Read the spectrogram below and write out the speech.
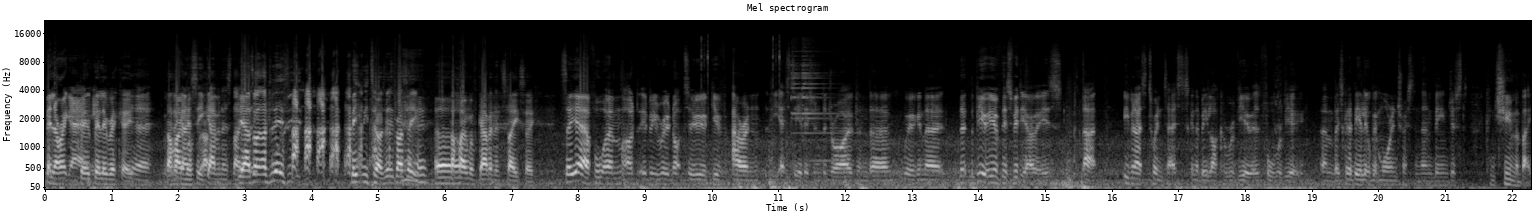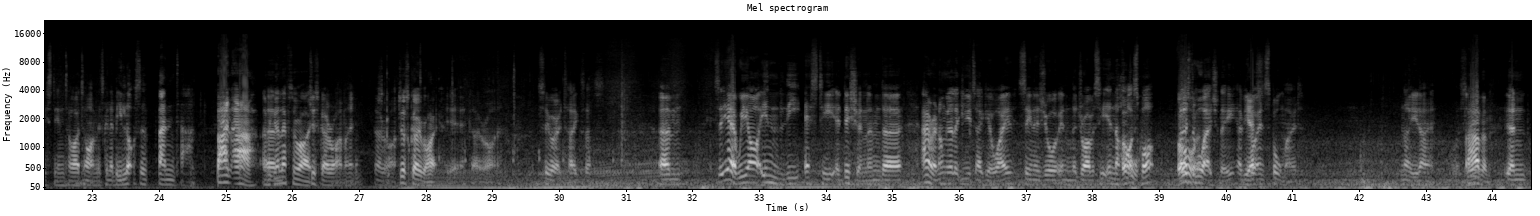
Billericay. Bill, Billy Ricky. Yeah, we're the home go of see uh, Gavin and Stacey. Yeah, so I was literally beat me to. it. I was literally about to say the home of Gavin and Stacey. So yeah, I thought um, I'd, it'd be rude not to give Aaron the ST edition to drive, and uh, we're gonna. The, the beauty of this video is that even though it's a twin test, it's going to be like a review, a full review, um, but it's going to be a little bit more interesting than being just consumer based the entire time. There's going to be lots of banter. Banter. Are we Um, going left or right? Just go right, mate. Go right. just go right. Yeah, go right. See where it takes us. Um, so yeah, we are in the ST edition, and uh, Aaron, I'm going to let you take it away, seeing as you're in the driver's seat in the hot Oh. spot. First Oh. of all, actually, have you Yes. got in sport mode? No, you don't. I haven't. And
